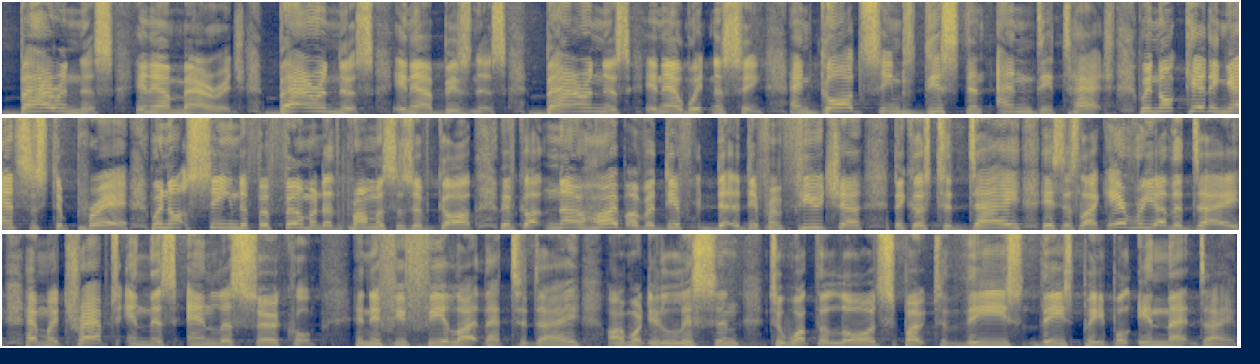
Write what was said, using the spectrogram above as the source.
Barrenness in our marriage, barrenness in our business, barrenness in our witnessing. And God seems distant and detached. We're not getting answers to prayer, we're not seeing the fulfillment of the promises of God. We've got no hope of a, diff- a different future because today is just like every other day and we're trapped in this endless circle. And if you feel like that today, I want you to listen to what the Lord spoke to these, these people in that day.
